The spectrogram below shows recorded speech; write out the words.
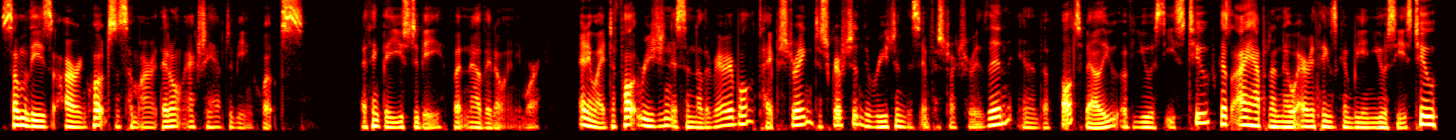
some of these are in quotes and some aren't. They don't actually have to be in quotes. I think they used to be, but now they don't anymore. Anyway, default region is another variable, type string, description, the region this infrastructure is in, and a default value of US East 2, because I happen to know everything's going to be in US East 2,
